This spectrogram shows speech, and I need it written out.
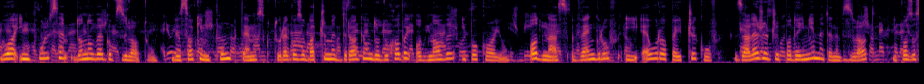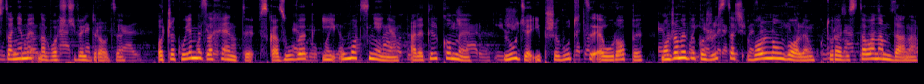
była impulsem do nowego wzlotu, wysokim punktem, z którego zobaczymy drogę do duchowej odnowy i pokoju. Od nas, Węgrów i Europejczyków, zależy, czy podejmiemy ten wzlot i pozostaniemy na właściwej drodze. Oczekujemy zachęty, wskazówek i umocnienia, ale tylko my, ludzie i przywódcy Europy, możemy wykorzystać wolną wolę, która została nam dana,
